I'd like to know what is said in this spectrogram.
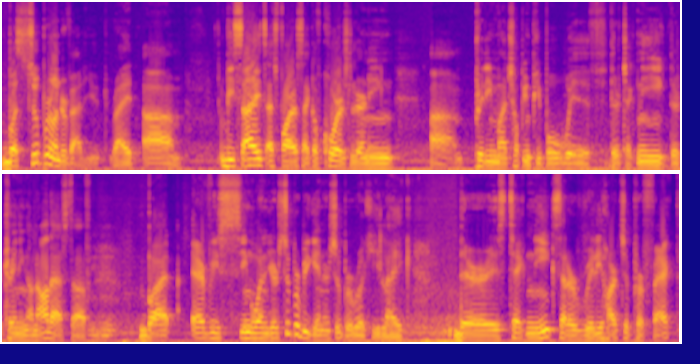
but super undervalued right um besides as far as like of course learning um, pretty much helping people with their technique their training and all that stuff. But every single one you're super beginner super rookie like there is techniques that are really hard to perfect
